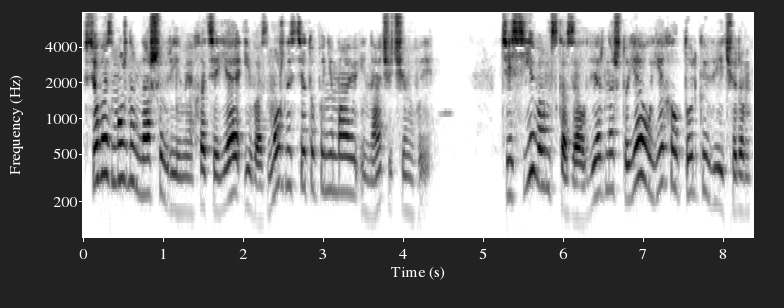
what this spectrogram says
Все возможно в наше время, хотя я и возможность эту понимаю иначе, чем вы. Тесье вам сказал верно, что я уехал только вечером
